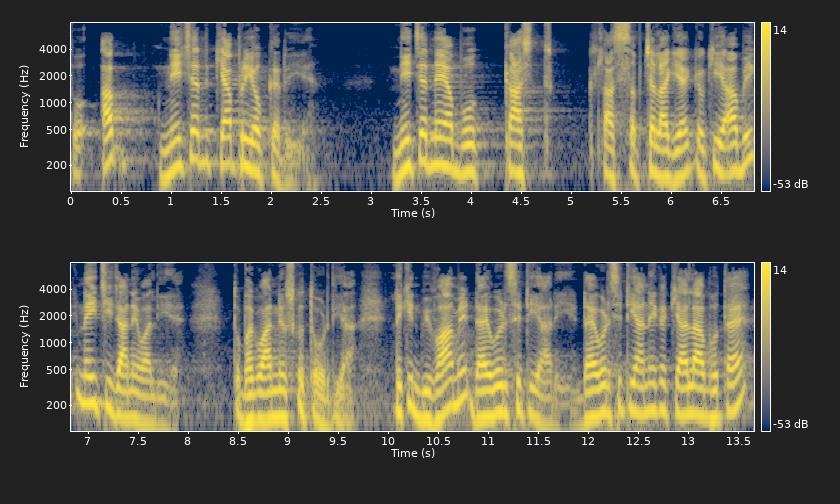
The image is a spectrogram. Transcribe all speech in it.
तो अब नेचर क्या प्रयोग कर रही है? नेचर ने अब वो कास्ट क्लास सब चला गया क्योंकि अब एक नई चीज़ आने वाली है। तो भगवान ने उसको तोड़ दिया। लेकिन विवाह में डाइवर्सिटी आ रही है। डाइवर्सिटी आने का क्या लाभ होता है?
